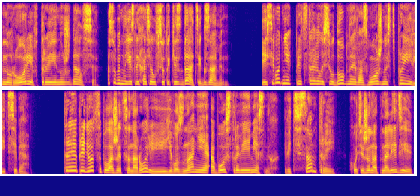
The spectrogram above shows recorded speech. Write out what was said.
Но Рори в Трее нуждался, особенно если хотел все-таки сдать экзамен. И сегодня представилась удобная возможность проявить себя. Трею придется положиться на Рори и его знания об острове и местных, ведь сам Трей, хоть и женат на Лидии,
